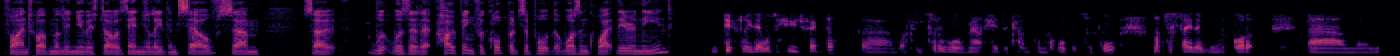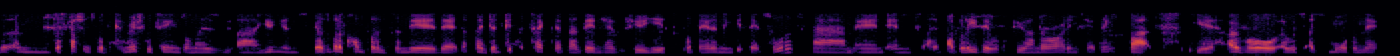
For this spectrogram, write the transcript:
find 12 million US dollars annually themselves. Um, so, w- was it hoping for corporate support that wasn't quite there in the end? definitely that was a huge factor. Um, a considerable amount had to come from corporate support. Not to say they wouldn't have got it. Um, in discussions with the commercial teams on those uh, unions, there was a bit of confidence in there that if they did get the tick, that they'd then have a few years to put that in and get that sorted. Um, and and I, I, believe there was a few underwritings happening. But yeah, overall, it was it's more than that.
